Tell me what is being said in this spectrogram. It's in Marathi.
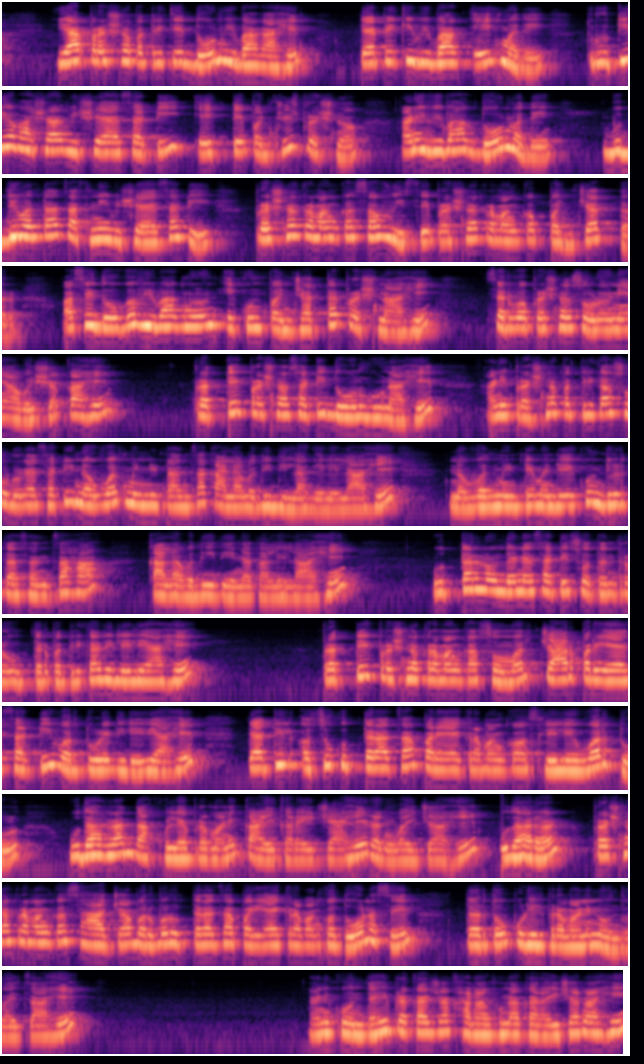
या प्रश्नपत्रिकेत दोन विभाग आहेत त्यापैकी विभाग एकमध्ये तृतीय भाषा विषयासाठी एक ते पंचवीस प्रश्न आणि विभाग दोनमध्ये बुद्धिमत्ता चाचणी विषयासाठी प्रश्न क्रमांक सव्वीस ते प्रश्न क्रमांक पंच्याहत्तर असे दोघं विभाग मिळून एकूण पंच्याहत्तर प्रश्न आहे सर्व प्रश्न सोडवणे आवश्यक आहे प्रत्येक प्रश्नासाठी दोन गुण आहेत आणि प्रश्नपत्रिका सोडवण्यासाठी नव्वद मिनिटांचा कालावधी दिला गेलेला आहे नव्वद मिनिटे म्हणजे एकूण दीड तासांचा हा कालावधी देण्यात आलेला आहे उत्तर नोंदवण्यासाठी स्वतंत्र उत्तरपत्रिका दिलेली आहे प्रत्येक प्रश्न क्रमांकासमोर चार पर्यायासाठी वर्तुळे दिलेली आहेत त्यातील अचूक उत्तराचा पर्याय क्रमांक असलेले वर्तुळ उदाहरणात दाखवल्याप्रमाणे काळे करायचे आहे रंगवायचे आहे उदाहरण प्रश्न क्रमांक सहाच्या बरोबर उत्तराचा पर्याय क्रमांक दोन असेल तर तो पुढीलप्रमाणे नोंदवायचा आहे आणि कोणत्याही प्रकारच्या खाणाखुणा करायच्या नाही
